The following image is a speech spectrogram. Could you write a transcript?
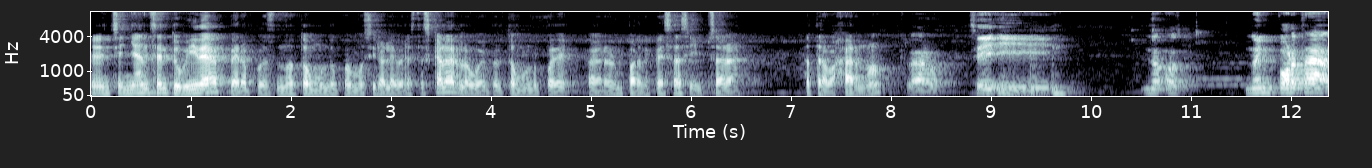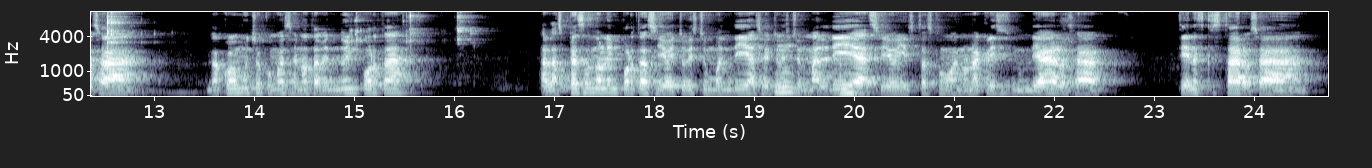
enseñanza en tu vida, pero pues no todo el mundo podemos ir al Everest a escalarlo, güey, pero todo el mundo puede agarrar un par de pesas y empezar a, trabajar, ¿no? Claro, sí, y no, no importa, o sea, me acuerdo mucho como ese, ¿no? También no importa, a las pesas no le importa si hoy tuviste un buen día, si hoy tuviste Mm. un mal día, si hoy estás como en una crisis mundial, o sea, tienes que estar, o sea,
